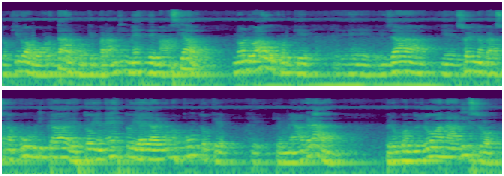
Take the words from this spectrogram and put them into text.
lo quiero abortar porque para mí me es demasiado. No lo hago porque eh, ya eh, soy una persona pública, estoy en esto y hay algunos puntos que, me agradan. Pero cuando yo analizo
